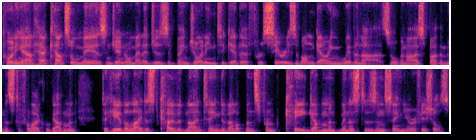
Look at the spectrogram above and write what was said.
pointing out how council mayors and general managers have been joining together for a series of ongoing webinars organised by the Minister for Local Government to hear the latest COVID 19 developments from key government ministers and senior officials.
